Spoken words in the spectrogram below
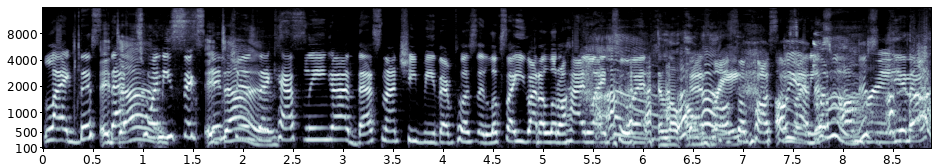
Like this, It that does. 26 It inches that. Kathleen got, that's not cheap either. Plus, it looks like you got a little highlight to it. A little That's ombre. also cost some Oh, yeah, money. this was- this- you know,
